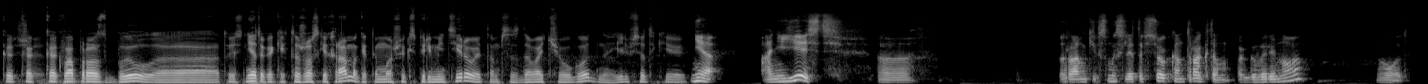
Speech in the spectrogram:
как, как, как вопрос был, э, то есть нету каких-то жестких рамок, и ты можешь экспериментировать, там, создавать что угодно, или все-таки... Не, они есть. э, рамки, в смысле, это все контрактом оговорено. Вот.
